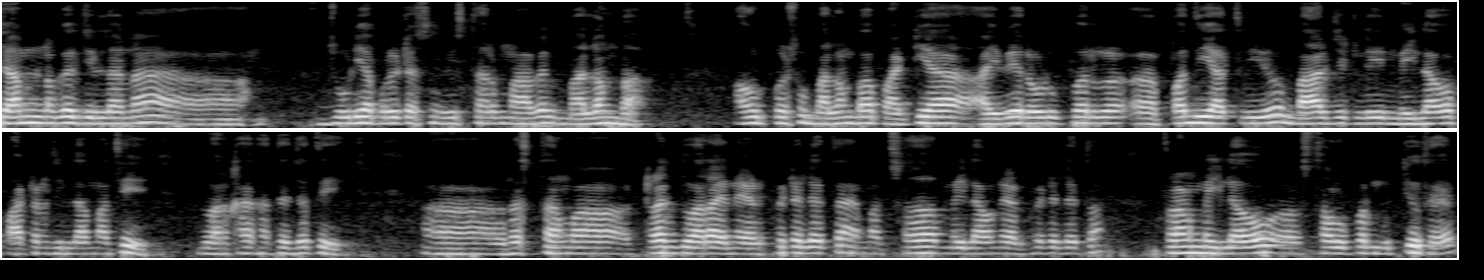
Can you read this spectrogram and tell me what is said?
જામનગર જિલ્લાના જોડિયા પોલીસ સ્ટેશન વિસ્તારમાં આવેલ બાલંબા આઉટપોસ્ટનું બાલંબા પાટિયા હાઈવે રોડ ઉપર પદયાત્રીઓ બાર જેટલી મહિલાઓ પાટણ જિલ્લામાંથી દ્વારકા ખાતે જતી રસ્તામાં ટ્રક દ્વારા એને અડફેટે લેતા, એમાં છ મહિલાઓને અડફેટે લેતા, ત્રણ મહિલાઓ સ્થળ ઉપર મૃત્યુ થયેલ.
